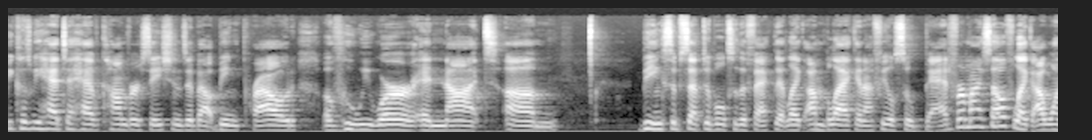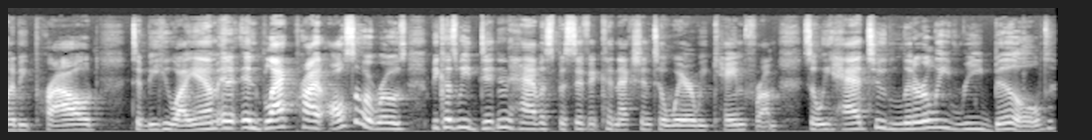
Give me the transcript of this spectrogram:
because we had to have conversations about being proud of who we were and not um being susceptible to the fact that like I'm black and I feel so bad for myself. Like I want to be proud to be who I am. And, and black pride also arose because we didn't have a specific connection to where we came from. So we had to literally rebuild.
